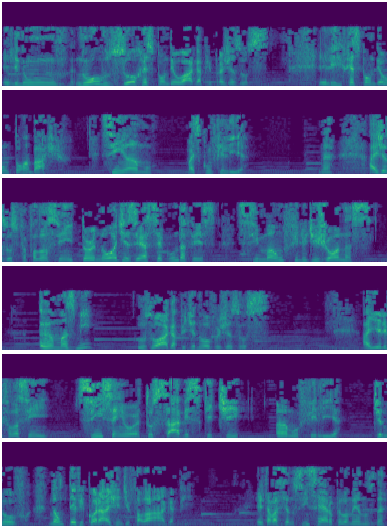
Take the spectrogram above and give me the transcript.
Ele não, não ousou responder o ágape para Jesus. Ele respondeu um tom abaixo. Sim, amo, mas com filia. Né? Aí Jesus falou assim: tornou a dizer a segunda vez: Simão, filho de Jonas, amas-me? Usou ágape de novo, Jesus. Aí ele falou assim: Sim, Senhor, tu sabes que te amo, filia. De novo. Não teve coragem de falar ágape. Ele estava sendo sincero, pelo menos, né?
